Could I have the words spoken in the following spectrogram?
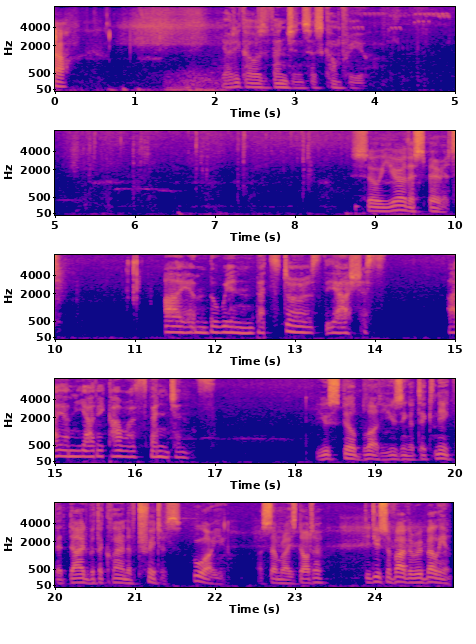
Oh, Yarikawa's vengeance has come for you. So you're the spirit. I am the wind that stirs the ashes. I am Yarikawa's vengeance. You spill blood using a technique that died with a clan of traitors. Who are you? A samurai's daughter? Did you survive the rebellion?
